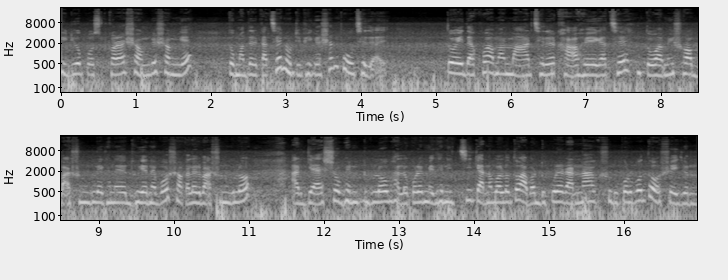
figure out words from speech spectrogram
ভিডিও পোস্ট করার সঙ্গে সঙ্গে তোমাদের কাছে নোটিফিকেশান পৌঁছে যায়। তো এই দেখো, আমার মা আর ছেলের খাওয়া হয়ে গেছে, তো আমি সব বাসনগুলো এখানে ধুয়ে নেব, সকালের বাসনগুলো আর গ্যাস ওভেনগুলো ভালো করে মেধে নিচ্ছি। কেন বলো তো, আবার দুপুরে রান্না শুরু করব তো, সেই জন্য।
